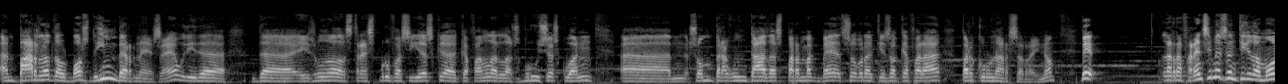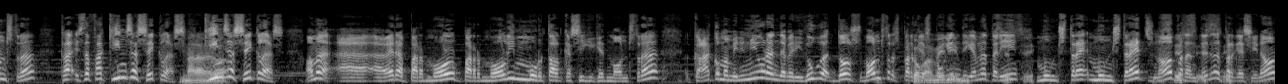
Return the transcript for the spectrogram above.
en parla del bosc d'Inverness, eh? Vull dir, de, de, és una de les tres profecies que, que fan les, les bruixes quan eh, són preguntades per Macbeth sobre què és el que farà per coronar-se rei, no? Bé, la referència més antiga de monstre, clar, és de fa 15 segles. Mare meva. 15 segles! Home, a, a veure, per molt, per molt immortal que sigui aquest monstre, clar, com a mínim hi hauran d'haver-hi dos monstres perquè es puguin, diguem-ne, tenir Sí, sí. Monstre, monstrets, no?, Sí, per sí, entendre's, sí. perquè si no,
